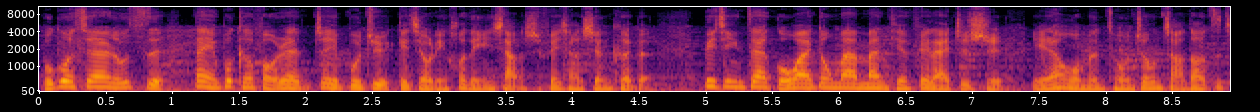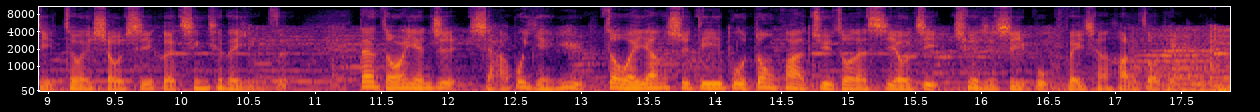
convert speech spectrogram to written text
不过虽然如此，但也不可否认这一部剧给九零后的影响是非常深刻的。毕竟在国外动漫漫天飞来之时，也让我们从中找到自己最为熟悉和亲切的影子。但总而言之，瑕不掩瑜，作为央视第一部动画剧作的《西游记》，确实是一部非常好的作品。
